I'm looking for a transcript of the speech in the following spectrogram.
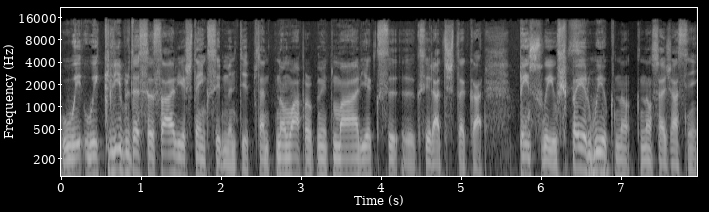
o, o, equilíbrio dessas áreas tem que ser mantido. Portanto, não há propriamente uma área que se, que se irá destacar. Penso eu, espero Sim. eu que não, que não seja assim.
